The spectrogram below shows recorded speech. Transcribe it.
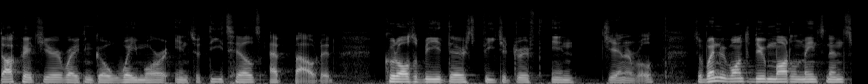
doc page here where you can go way more into details about it. Could also be there's feature drift in general. So when we want to do model maintenance,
